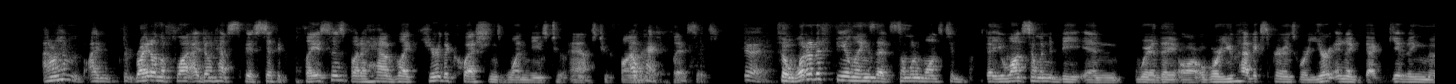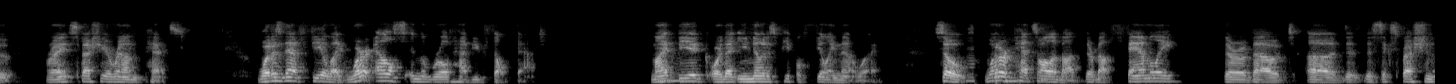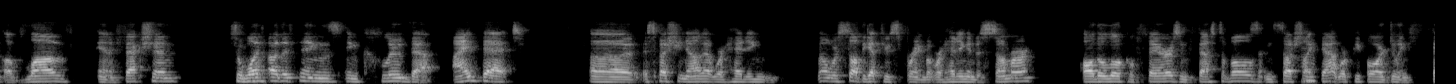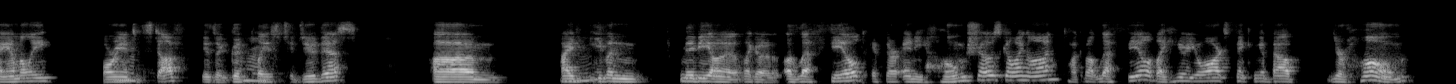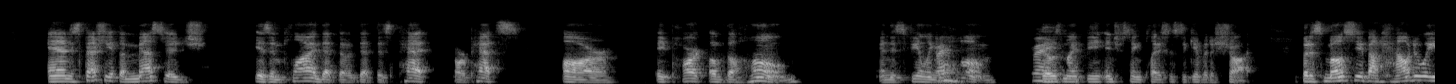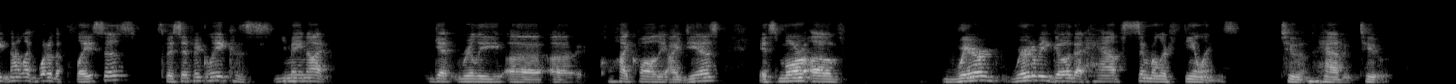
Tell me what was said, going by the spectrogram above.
I don't have, I right on the fly, I don't have specific places, but I have like, here are the questions one needs to ask to find Okay. those places. Good. So what are the feelings that someone wants to, that you want someone to be in where they are, or where you have experience where you're in a, that giving mood, right? Especially around pets. What does that feel like? Where else in the world have you felt that? Might be, a, or that you notice people feeling that way. So what are pets all about? They're about family. They're about uh, th- this expression of love and affection. So what other things include that? I bet, uh, especially now that we're heading, well, we're still have to get through spring, but we're heading into summer. All the local fairs and festivals and such like that, where people are doing family oriented stuff, is a good Mhm. place to do this. Um, I'd Mhm. even maybe on a like a, a left field, if there are any home shows going on, talk about left field. Like here you are thinking about your home, and especially if the message is implied that the that this pet or pets are a part of the home and this feeling Right. of home, Right. those might be interesting places to give it a shot. But it's mostly about how do we not like what are the places specifically because you may not get really uh, uh, high quality ideas. It's more of where where do we go that have similar feelings to have to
